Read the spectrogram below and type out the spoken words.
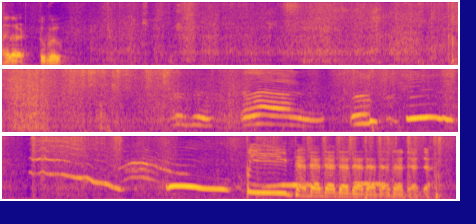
Hi there. Boo boo. Da da da da da da da da da.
